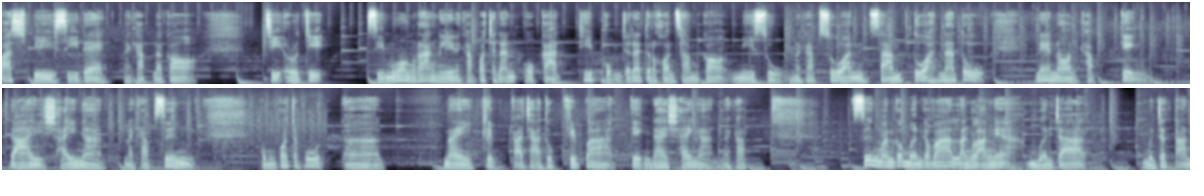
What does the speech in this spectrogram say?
บัสปีสีแดงนะครับ แล้วก็จิรุจิสีม่วงร่างนี้นะครับ เพราะฉะนั้นโอกาสที่ผมจะได้ตัวละครซ้ำก็มีสูงนะครับ ส่วน 3 ตัวหน้าตู้ แน่นอนครับเก่งได้ใช้งานนะครับ ซึ่งผมก็จะพูดในคลิปกาชาทุกคลิปว่าเก่งได้ใช้งานนะครับ ซึ่งมันก็เหมือนกับว่าหลังๆเนี่ยเหมือนจะเหมือนจะตัน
